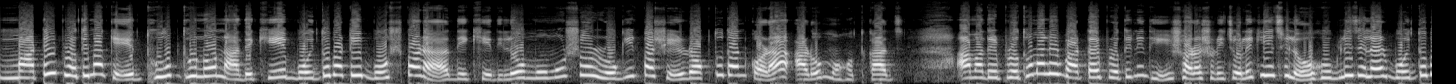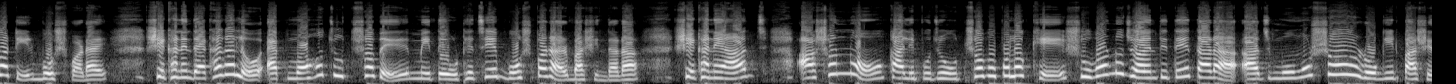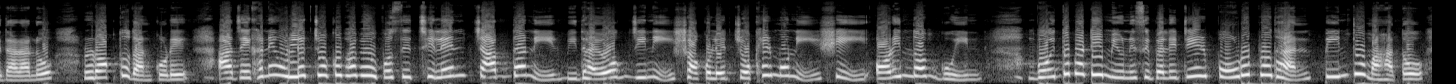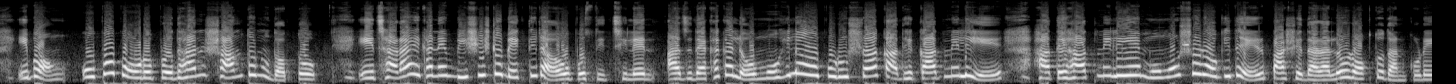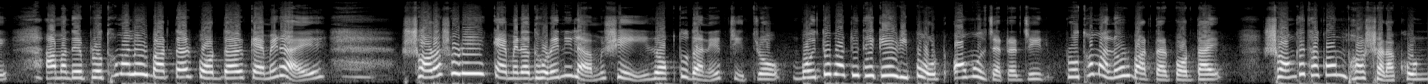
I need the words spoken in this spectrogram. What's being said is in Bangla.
মাটির প্রতিমাকে ধূপ ধুনো না দেখিয়ে বৈদ্যবাটি বোসপাড়া দেখিয়ে দিল মুমূর্ষ রোগীর পাশে রক্তদান করা আরও মহৎ কাজ। আমাদের প্রথম আলোর বার্তার প্রতিনিধি সরাসরি চলে গিয়েছিল হুগলি জেলার বৈদ্যবাটির বোসপাড়ায়। সেখানে দেখা গেল এক মহৎ উৎসবে মেতে উঠেছে বোসপাড়ার বাসিন্দারা। সেখানে আজ আসন্ন কালী পুজো উৎসব উপলক্ষে সুবর্ণ জয়ন্তীতে তারা আজ মুমূর্ষ রোগীর পাশে দাঁড়াল রক্তদান করে। আজ এখানে উল্লেখযোগ্যভাবে উপস্থিত ছিলেন চাপদানির বিধায়ক যিনি সকলের চোখের মণি সেই অরিন্দম গুইন। বৈদ্যবাটি মিউনিসিপ্যালিটির পৌরপ্রধান পিন্টু মাহাতো এবং উপপৌরপ্রধান শান্তনু দত্ত। এছাড়া এখানে বিশিষ্ট ব্যক্তিরাও উপস্থিত ছিলেন। আজ দেখা গেল মহিলা ও পুরুষরা কাঁধে কাঁধ মিলিয়ে, হাতে হাত মিলিয়ে মুমূর্ষ রোগীদের পাশে দাঁড়াল রক্তদান করে। আমাদের প্রথম আলোর বার্তার পর্দার ক্যামেরায় সরাসরি ক্যামেরা ধরে নিলাম সেই রক্তদানের চিত্র। বৈদ্যবাটি থেকে রিপোর্ট অমল চ্যাটার্জির। প্রথম আলোর বার্তার পর্দায়। সঙ্গে থাকুন, ভরসা রাখুন।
